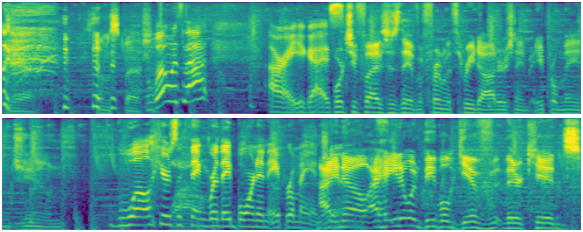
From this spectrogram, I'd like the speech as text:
yeah something special What was that?" All right, you guys. 425 says they have a friend with three daughters named April, May, and June. Well, here's the thing: were they born in April, May, and June? I know. I hate it when people give their kids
